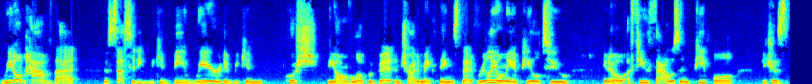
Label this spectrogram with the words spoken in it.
we don't have that necessity. We can be weird and we can push the envelope a bit and try to make things that really only appeal to you know a few thousand people because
